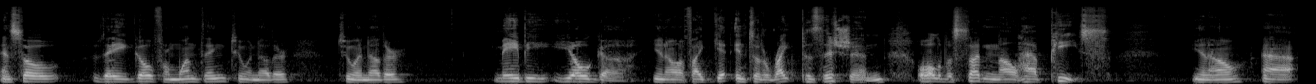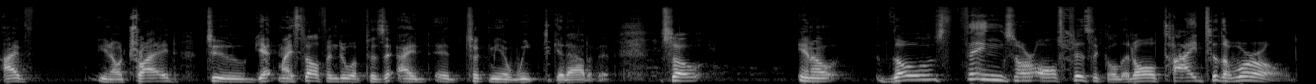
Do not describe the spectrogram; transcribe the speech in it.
And so they go from one thing to another to another. Maybe yoga, you know, if I get into the right position, all of a sudden I'll have peace. You know, uh, I've, you know, tried to get myself into a position. It took me a week to get out of it. So, you know, those things are all physical. It all tied to the world.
